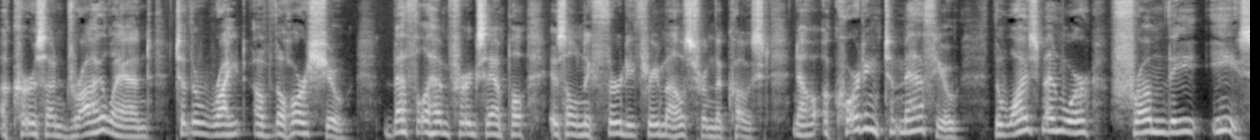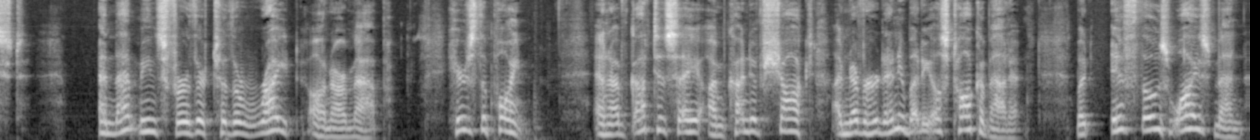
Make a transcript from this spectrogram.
occurs on dry land to the right of the horseshoe. Bethlehem, for example, is only 33 miles from the coast. Now, according to Matthew, the wise men were from the east, and that means further to the right on our map. Here's the point, and I've got to say, I'm kind of shocked. I've never heard anybody else talk about it. But if those wise men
